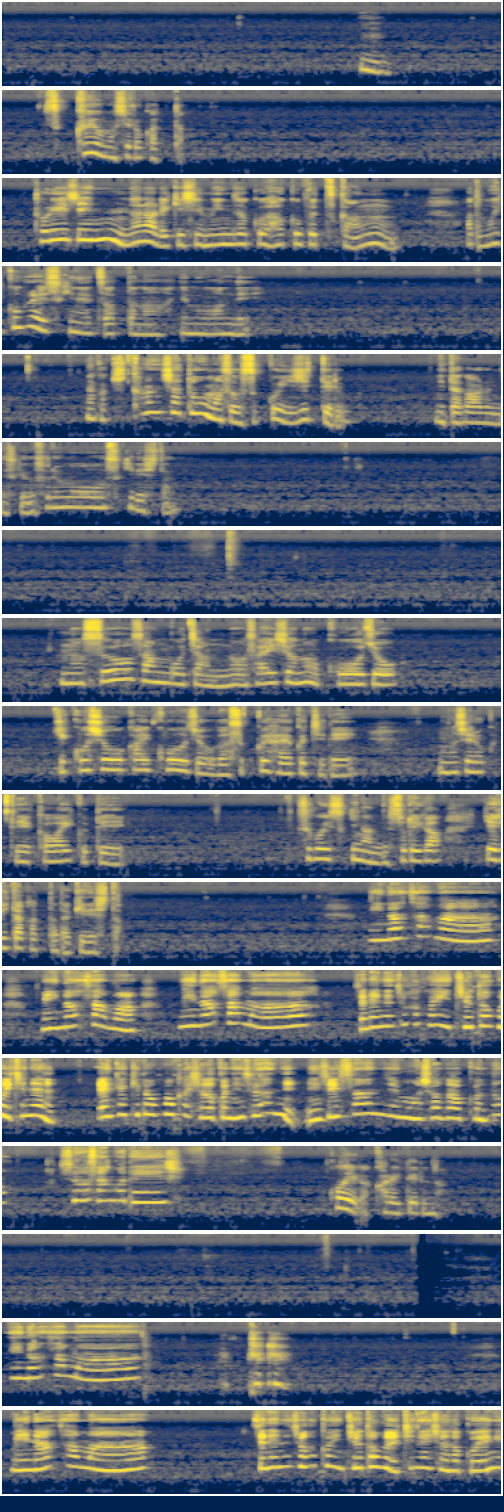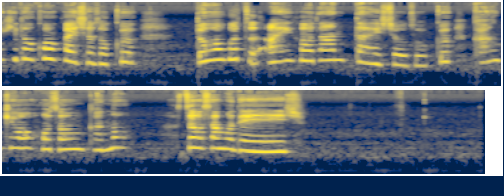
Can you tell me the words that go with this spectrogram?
うん。すっごい面白かった。鳥人奈良歴史民族博物館。あともう一個ぐらい好きなやつあったな M1 で。なんか機関車トーマスをすっごいいじってるネタがあるんですけどそれも好きでした。ねのスオサンゴちゃんの最初の工場自己紹介工場がすっごい早口で面白くて可愛くてすごい好きなんでそれがやりたかっただけでした。皆様皆様皆様セレネ女学院中等部1年演劇同好会所属2次2次3次も所属のスオサンゴです。声が枯れてるな皆様皆様。セレナ女学院中等部1年所属演劇同好会所属。動物愛護団体所属。環境保存課の須藤さんごです。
